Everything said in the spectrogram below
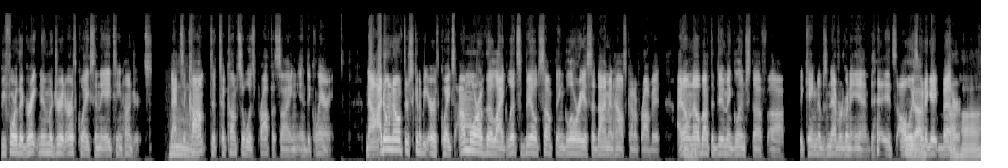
before the Great New Madrid earthquakes in the 1800s. That Hmm. Tecum- Tecumseh was prophesying and declaring. Now I don't know if there's going to be earthquakes. I'm more of the like, let's build something glorious, a diamond house kind of prophet. I don't Mhm. know about the doom and gloom stuff. Uh, the kingdom's never going to end. it's always Yeah. going to get better. Uh-huh.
